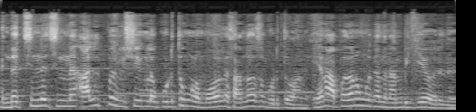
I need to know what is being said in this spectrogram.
இந்த சின்ன சின்ன அல்ப விஷயங்களை கொடுத்து உங்களை முதல்ல சந்தோஷப்படுத்துவாங்க. ஏன்னா அப்பதான் உங்களுக்கு அந்த நம்பிக்கையே வருது.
